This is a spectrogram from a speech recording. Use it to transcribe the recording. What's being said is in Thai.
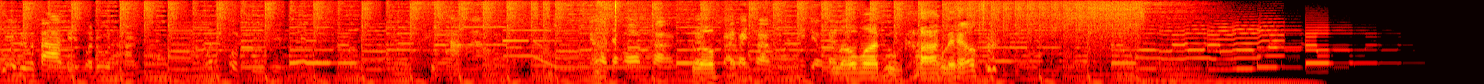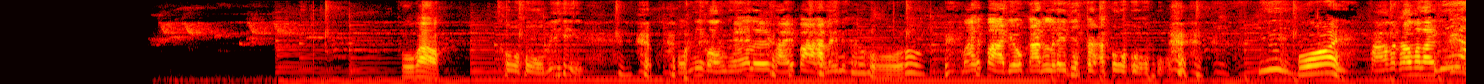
นี่ดูทางสิมาดูทาง มันสุดจริงๆสุดทางแล้ว งั้นเราจะอ้อมทางเราไปไปทางที่เดียวกันเรามาถูกทางแล้วรู้เปล่า โอ้โหพี่ ผมนี่ของแท้เลยสายป่าเลยเนี่ย โอ้โห ไม้ป่าเดียวกันเลยเนี่ย โอ้โหพี่โอ้ยพามาทำอะไรเนี่ย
